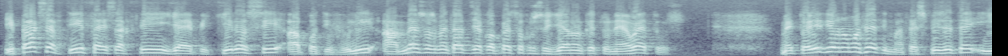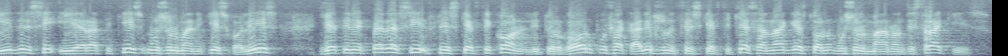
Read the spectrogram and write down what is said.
Η πράξη αυτή θα εισαχθεί για επικύρωση από τη Βουλή αμέσως μετά τις διακοπές των Χριστουγέννων και του νέου έτους. Με το ίδιο νομοθέτημα θεσπίζεται η ίδρυση ιερατικής μουσουλμανικής σχολής για την εκπαίδευση θρησκευτικών λειτουργών που θα καλύψουν θρησκευτικές ανάγκες των μουσουλμάνων της Τράκης.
